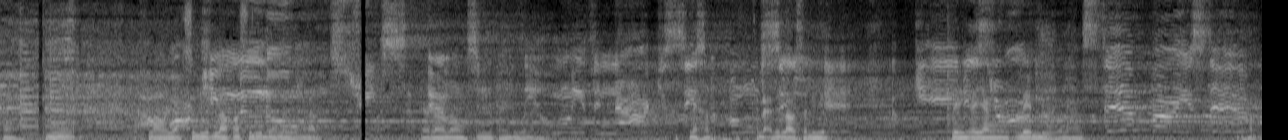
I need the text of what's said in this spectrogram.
อะทีนี้เราอยากสลิปเราก็สลิปได้เลยนะครับ เดี๋ยวเราลองสลิปให้ดูนะครับ นะครับ ขณะที่เราสลีปเพลงก็ยังเล่นอยู่นะครับนะครับ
